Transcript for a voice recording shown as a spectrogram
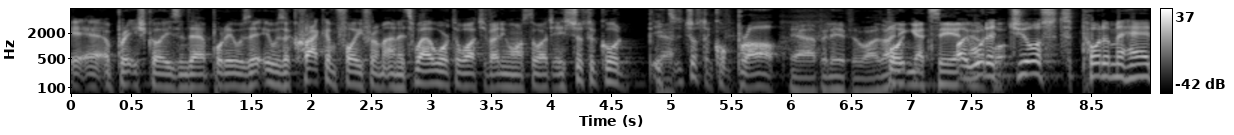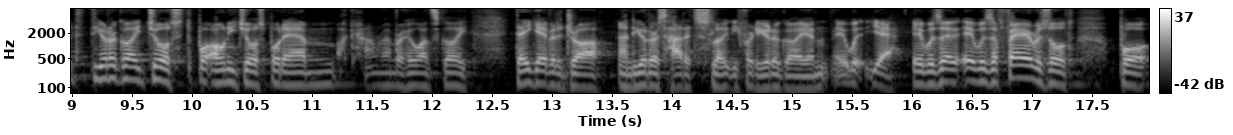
Uh, British guys in there, but it was a, it was a cracking fight from, him, and it's well worth to watch if anyone wants to watch it. It's just a good, it's Yeah. just a good brawl. Yeah, I believe it was. I But didn't get to see it. I would have just put him ahead. The other guy just, but only just. But um, I can't remember who on Sky. They gave it a draw, and the others had it slightly for the other guy. And it was, yeah, it was a it was a fair result, but.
